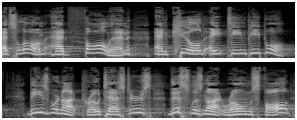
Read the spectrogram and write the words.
at Siloam had fallen and killed 18 people. These were not protesters. This was not Rome's fault.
